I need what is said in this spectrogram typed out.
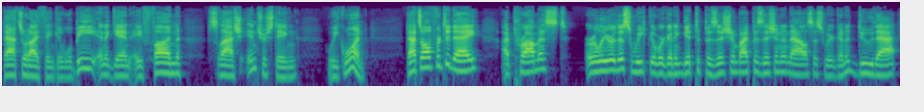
that's what I think it will be. And again, a fun slash interesting week one. That's all for today. I promised earlier this week that we're going to get to position by position analysis. We're going to do that.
